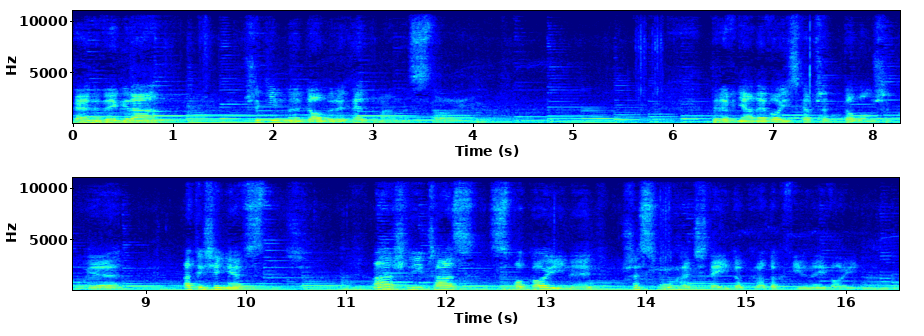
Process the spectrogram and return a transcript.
Ten wygra, przy kim dobry hetman stoi. Drewniane wojska przed tobą szykuje, a ty się nie wstydź. Masz li czas spokojny przesłuchać tej to krotochwilnej wojny.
